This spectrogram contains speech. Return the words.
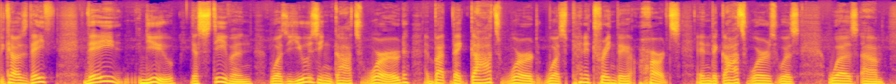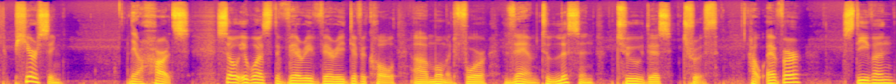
because they they knew that Stephen was using God's word, but that God's word was penetrating their hearts, and the God's word was was um, piercing their hearts. So it was the very very difficult uh, moment for them to listen to this truth. However, Stephen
